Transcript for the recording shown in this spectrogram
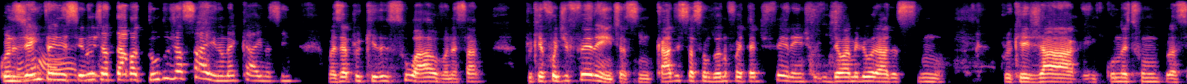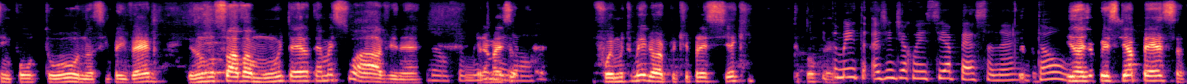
Quando eles já cena, hora, já né? tava tudo já saindo, né? Caindo assim. Mas é porque ele suava, né? Sabe? Porque foi diferente, assim. Cada estação do ano foi até diferente e deu uma melhorada, assim. Porque já, quando nós fomos, assim, para outono, assim, para inverno, eles não suava muito, era até mais suave, né? Não, foi muito mais- melhor. Foi muito melhor, porque parecia que... E também a gente já conhecia a peça, né? Então, E nós já conhecia a peça.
